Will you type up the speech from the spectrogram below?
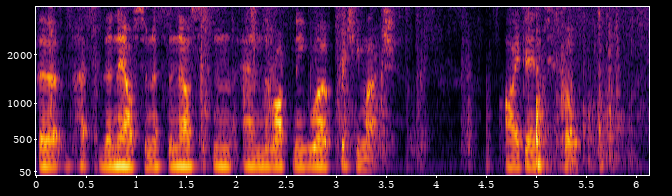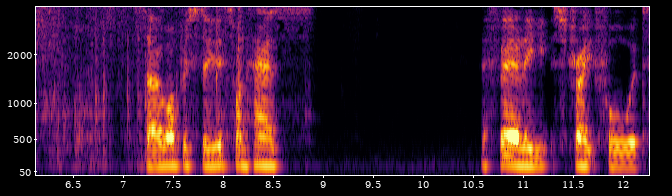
the the Nelson as the Nelson and the Rodney were pretty much identical. So obviously this one has a fairly straightforward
